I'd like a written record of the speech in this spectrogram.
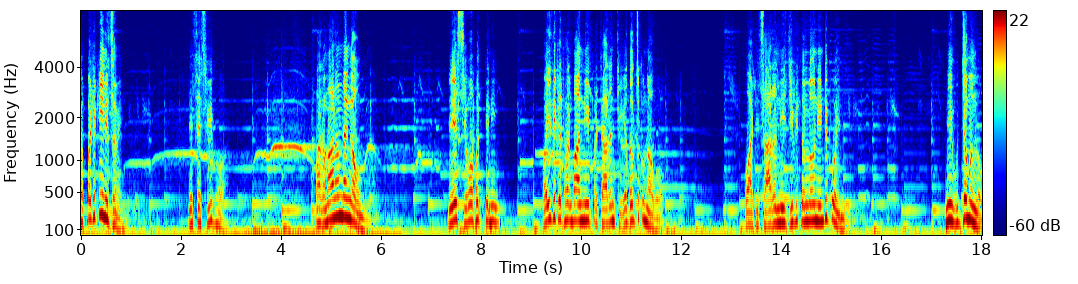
ఎప్పటికీ నిజమే. యశస్వి భవ. పరమానందంగా ఉంది. ఏ శివభక్తిని వైదిక ధర్మాన్ని ప్రచారం చేయదలుచుకున్నావో వాటి సారం నీ జీవితంలో నిండిపోయింది. నీ ఉద్యమంలో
